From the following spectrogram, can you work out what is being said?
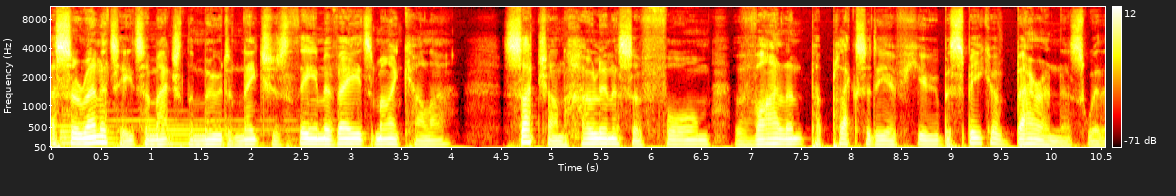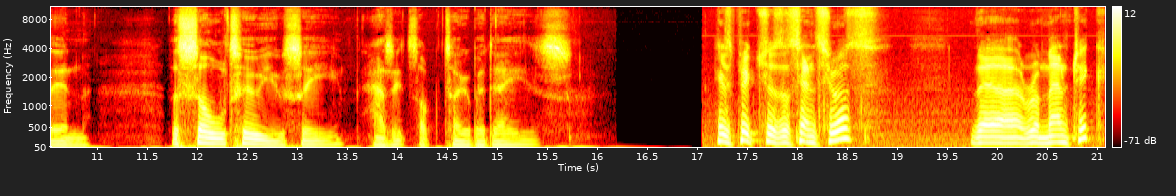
A serenity to match the mood of nature's theme evades my colour. Such unholiness of form, violent perplexity of hue, bespeak of barrenness within. The soul, too, you see, has its October days. His pictures are sensuous, they're romantic.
